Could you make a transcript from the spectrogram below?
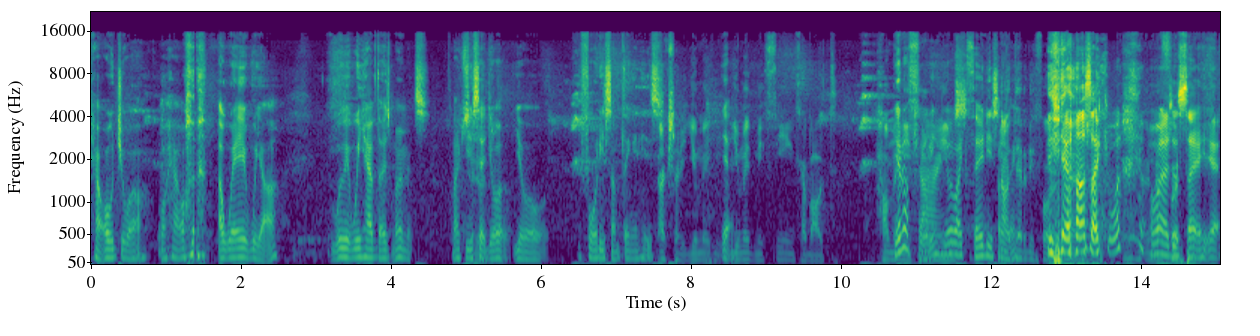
how old you are or how aware we are, we we have those moments. Like you said, you're you're forty something in his. Actually, you made Yeah. you made me think about how many You're not forty. You're like times- thirty No, something. 34. yeah, I was like, what? What did I just say? Yeah.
